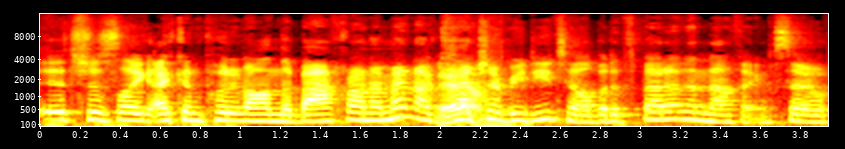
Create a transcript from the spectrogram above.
it's just like I can put it on the background. I might not catch Yeah. every detail, but it's better than nothing. So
